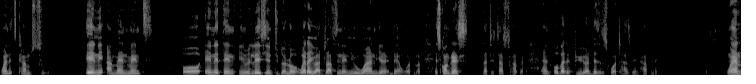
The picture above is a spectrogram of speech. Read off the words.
when it comes to any amendment or anything in relation to the law, whether you are drafting a new one here and there and whatnot. It's Congress that it has to happen. And over the period, this is what has been happening. When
